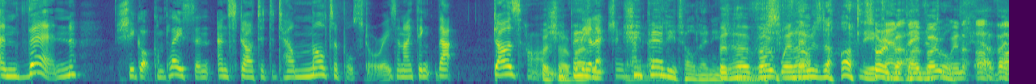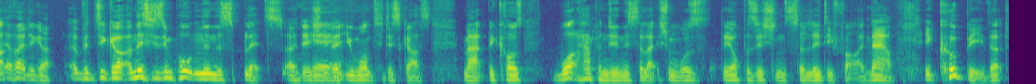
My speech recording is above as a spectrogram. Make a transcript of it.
and then she got complacent and started to tell multiple stories. And I think that does harm But her the vote- election campaign. She barely told any But her vote went up. there was hardly Sorry, a but her campaign at vote all. went Yeah, a up. vote, a vote to go up. Uh, to go- and this is important in the splits uh, issue Yeah, yeah. that you want to discuss, Matt, because what happened in this election was the opposition solidified. Now, it could be that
